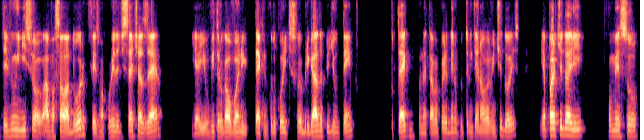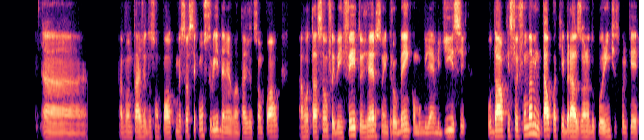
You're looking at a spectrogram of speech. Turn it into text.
teve um início avassalador, fez uma corrida de 7 a 0, e aí o Vitor Galvani, técnico do Corinthians, foi obrigado a pedir um tempo. O técnico, né, estava perdendo por 39 a 22, e a partir dali começou a, a vantagem do São Paulo começou a ser construída, né? A vantagem do São Paulo. A rotação foi bem feita, o Gerson entrou bem, como o Guilherme disse. O Dawkins foi fundamental para quebrar a zona do Corinthians, porque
